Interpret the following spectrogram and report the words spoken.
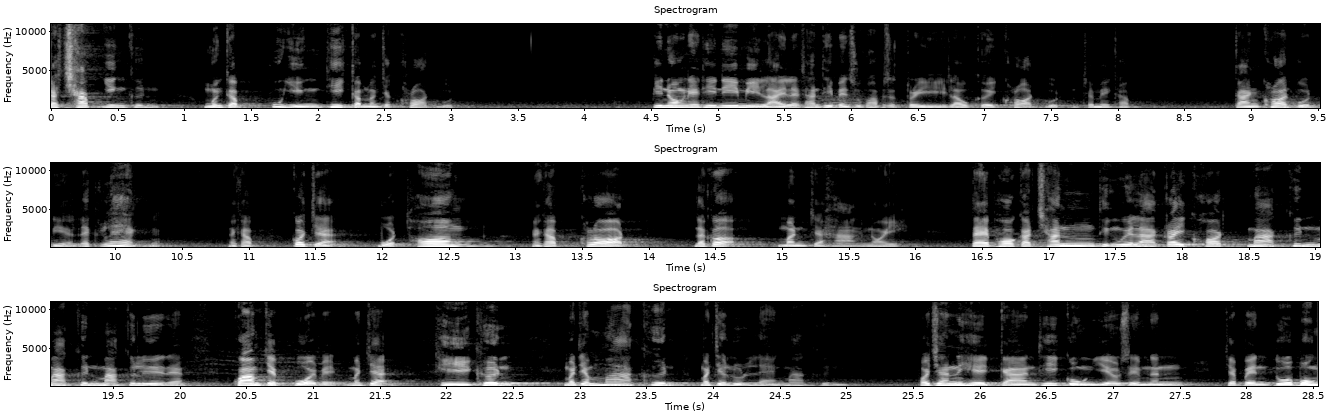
กระชับยิ่งขึ้น เหมือนกับผู้หญิงที่กำลังจะคลอดบุตร พี่น้องในที่นี้มีหลายหลายท่านที่เป็นสุภาพสตรี เราเคยคลอดบุตรใช่ไหมครับ การคลอดบุตรเนี่ยแรกๆเนี่ยนะครับก็จะปวดท้องนะครับคลอด แล้วก็มันจะห่างหน่อย แต่พอกระชั้นถึงเวลาใกล้คลอดมากขึ้นมากขึ้นมากขึ้นเรื่อยๆนะความเจ็บปวดมันจะถี่ขึ้น มันจะมากขึ้น มันจะรุนแรงมากขึ้น เพราะฉะนั้นเหตุการณ์ที่กรุงเยรูซาเล็มนั้น จะเป็นตัวบ่ง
